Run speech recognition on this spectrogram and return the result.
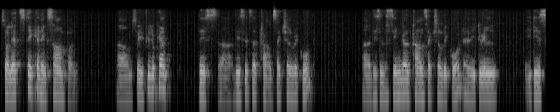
So let's take an example. Um, so if you look at this, uh, this is a transaction record. Uh, this is a single transaction record and it will it is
